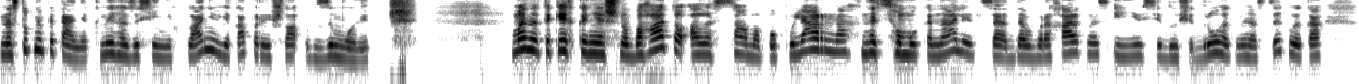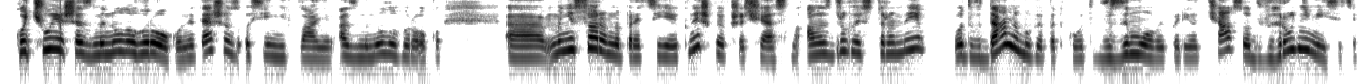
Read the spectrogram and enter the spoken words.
Наступне питання: книга з осінніх планів, яка перейшла в зимові. У мене таких, звісно, багато, але сама популярна на цьому каналі це Дебора Харкнес і її всі душі. Друга книга з циклу, яка кочує ще з минулого року, не те, що з осінніх планів, а з минулого року. Е, Мені соромно перед цією книжкою, якщо чесно, але з другої сторони, от в даному випадку, от в зимовий період часу, от в грудні місяці,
